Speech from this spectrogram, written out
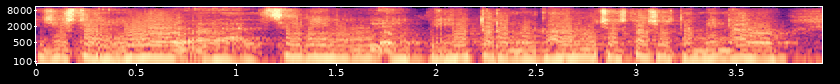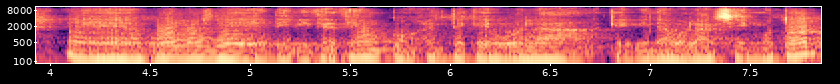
Insisto, yo eh, al ser el, piloto remolcado en muchos casos también hago eh, vuelos de, iniciación con gente que vuela, que viene a volar sin motor,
